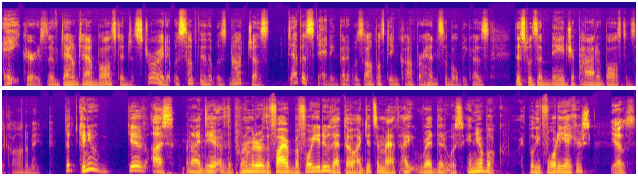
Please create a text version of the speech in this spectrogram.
acres of downtown Boston destroyed, it was something that was not just devastating, but it was almost incomprehensible because this was a major part of Boston's economy. Can you give us an idea of the perimeter of the fire. Before you do that, though, I did some math. I read that it was in your book, believe, 40 acres. Yes.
